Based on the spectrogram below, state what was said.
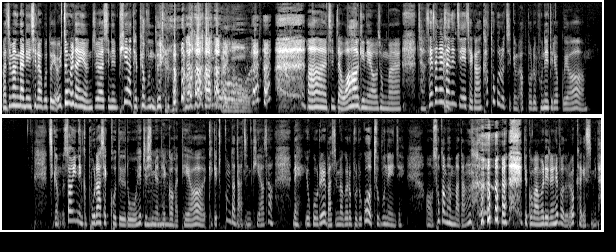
마지막 날이시라고 또 열정을 다해 연주하시는 피아 대표분들. 아이고. 아, 진짜 와학이네요, 정말. 자, 세상을 사는 지혜 제가 카톡으로 지금 악보를 보내드렸고요. 지금 써 있는 그 보라색 코드로 해주시면 될것 같아요. 그게 조금 더 낮은 키여서, 네, 요거를 마지막으로 부르고 두 분의 이제, 어, 소감 한 마당 듣고 마무리를 해보도록 하겠습니다.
